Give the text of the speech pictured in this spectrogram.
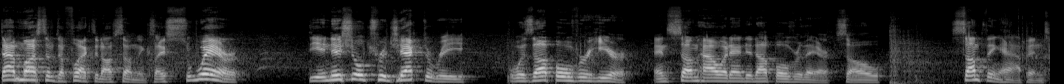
That must have deflected off something, because I swear the initial trajectory was up over here, and somehow it ended up over there. So, something happened.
